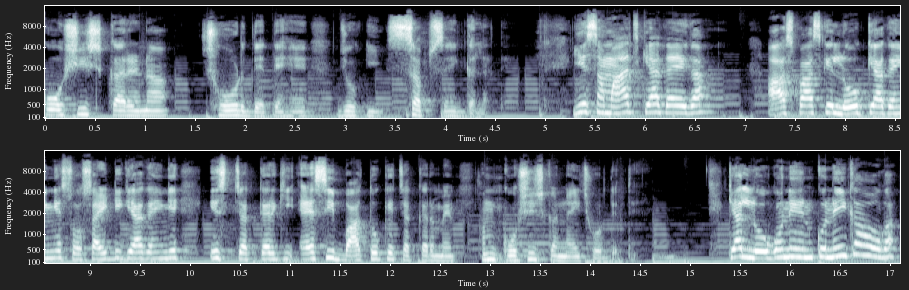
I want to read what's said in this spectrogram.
कोशिश करना छोड़ देते हैं, जो कि सबसे गलत है। ये समाज क्या कहेगा? आसपास के लोग क्या कहेंगे, सोसाइटी क्या कहेंगे, इस चक्कर की ऐसी बातों के चक्कर में हम कोशिश करना ही छोड़ देते हैं। क्या लोगों ने इनको नहीं कहा होगा?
